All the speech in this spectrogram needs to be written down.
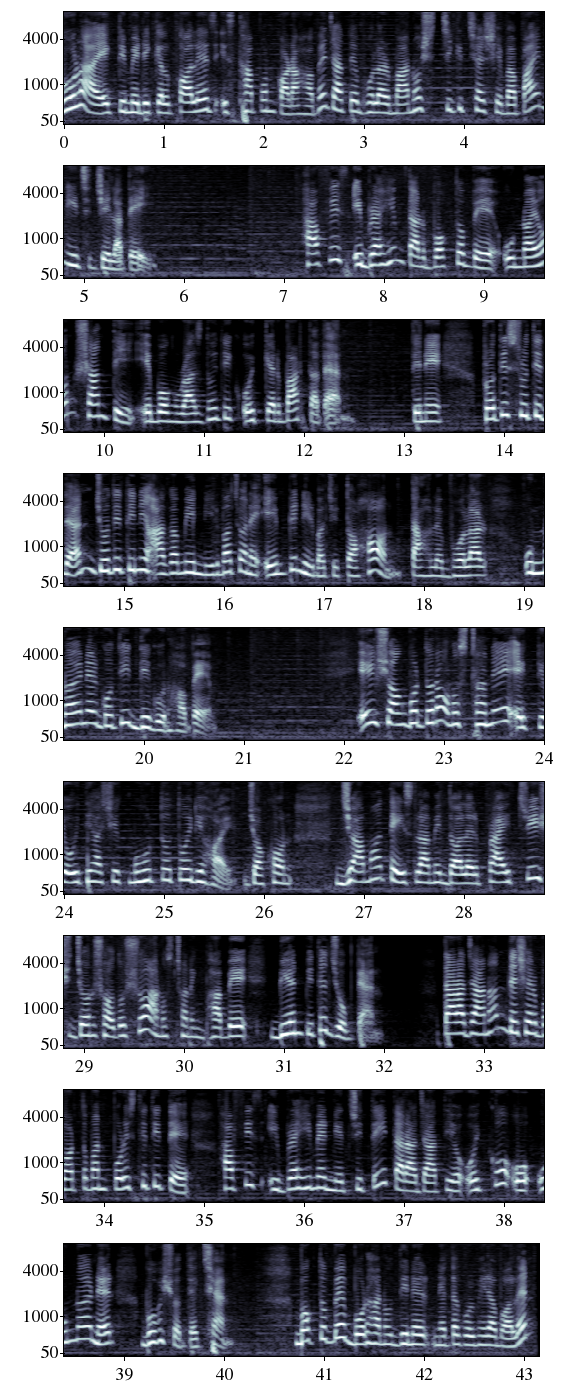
ভোলা একটি মেডিকেল কলেজ স্থাপন করা হবে যাতে ভোলার মানুষ চিকিৎসা সেবা পায় নিজ জেলাতেই। হাফিজ ইব্রাহিম তার বক্তব্যে উন্নয়ন, শান্তি এবং রাজনৈতিক ঐক্যের বার্তা দেন। তিনি প্রতিশ্রুতি দেন, যদি তিনি আগামী নির্বাচনে এমপি নির্বাচিত হন, তাহলে ভোলার উন্নয়নের গতি দ্বিগুণ হবে। এই সংবর্ধনা অনুষ্ঠানে একটি ঐতিহাসিক মুহূর্ত তৈরি হয়, যখন জামাতে ইসলামী দলের প্রায় ত্রিশ জন সদস্য আনুষ্ঠানিকভাবে বিএনপিতে যোগ দেন। তারা জানান, দেশের বর্তমান পরিস্থিতিতে হাফিজ ইব্রাহিমের নেতৃত্বেই তারা জাতীয় ঐক্য ও উন্নয়নের ভবিষ্যৎ দেখছেন। বক্তব্যে বোরহানউদ্দিনের নেতাকর্মীরা বলেন,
